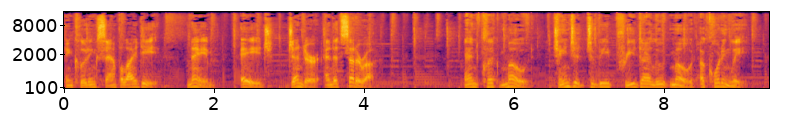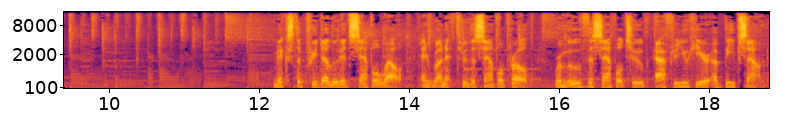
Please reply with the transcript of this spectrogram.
including sample ID, name, age, gender, and etc. And click Mode. Change it to be pre-dilute mode accordingly. Mix the pre-diluted sample well and run it through the sample probe. Remove the sample tube after you hear a beep sound.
